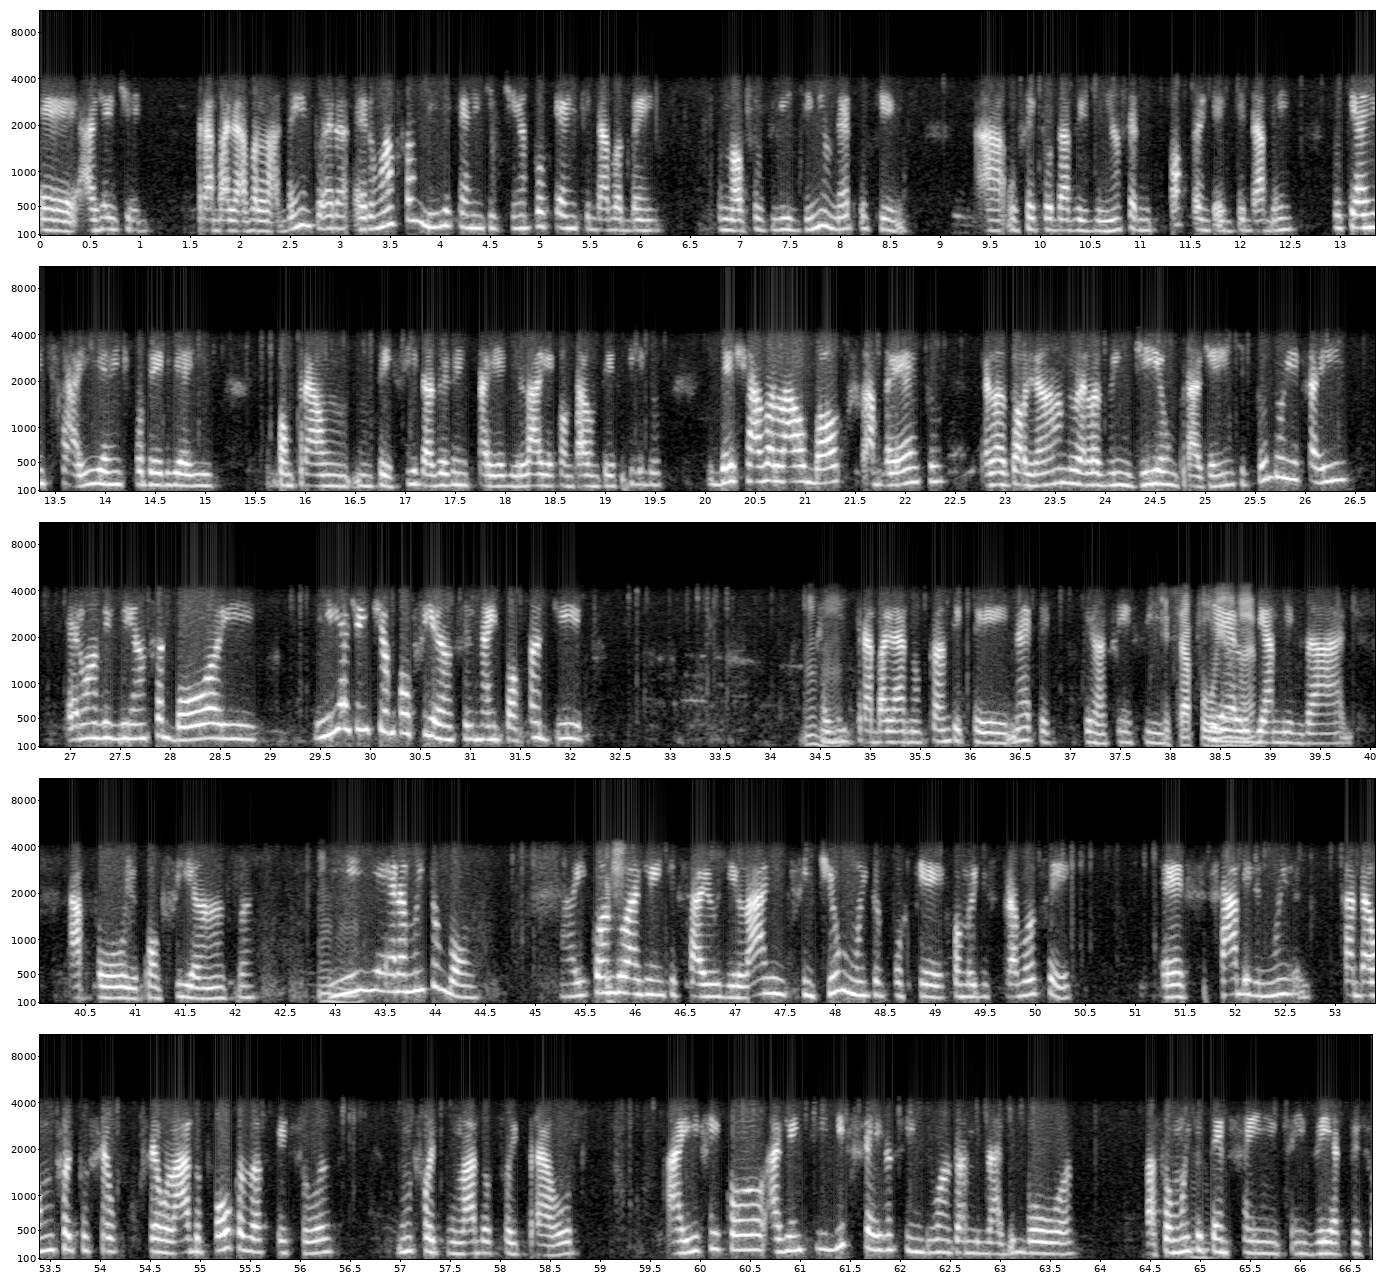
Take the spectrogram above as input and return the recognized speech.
é, a gente trabalhava lá dentro, era, era uma família que a gente tinha, porque a gente dava bem os nossos vizinhos, né? Porque a, o setor da vizinhança é muito importante, a gente dar bem, porque a gente saía, a gente poderia ir comprar um, um tecido, às vezes a gente saía de lá ia comprar um tecido, e deixava lá o box aberto, elas olhando, elas vendiam pra gente, tudo isso aí era uma vizinhança boa e, e a gente tinha confiança, né? Importante isso. Uhum. A gente trabalhar no canto e ter, né? Ter, ter assim, esse, Esse apoio, né? de amizade, apoio, confiança. Uhum. E era muito bom. Aí quando a gente saiu de lá, a gente sentiu muito, porque, como eu disse para você, é, sabe, muito, cada um foi para o seu, seu lado, poucas as pessoas, um foi para um lado, outro foi para outro. Aí ficou, a gente desfez, assim, de umas amizades boas. Passou muito Uhum. tempo sem, sem ver as pessoas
